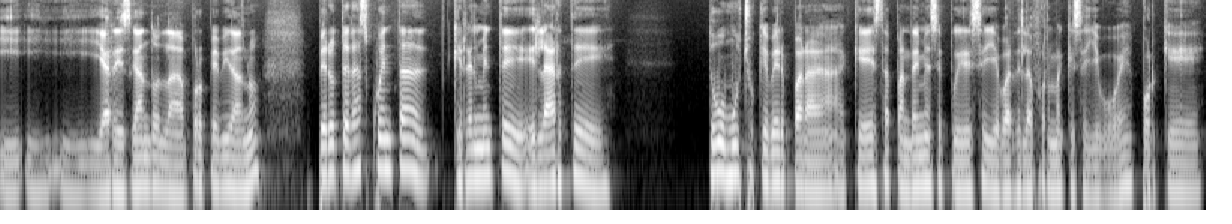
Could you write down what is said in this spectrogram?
y- y- y arriesgando la propia vida, ¿no? Pero te das cuenta que realmente el arte tuvo mucho que ver para que esta pandemia se pudiese llevar de la forma que se llevó, ¿eh? Porque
